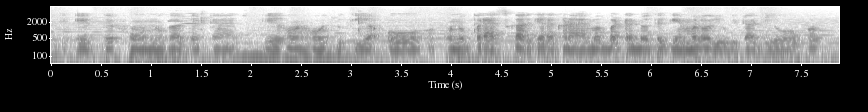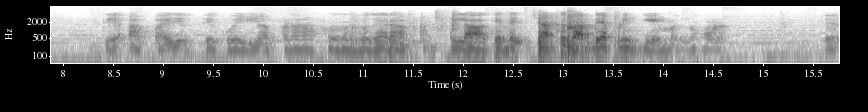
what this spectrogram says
ਤੇ ਇੱਕ ਤੇ ਫੋਨ ਨੂੰ ਕਰਦੇ ਅਟੈਚ ਇਹ ਹੁਣ ਹੋ ਚੁੱਕੀ ਆ ਆਫ ਉਹਨੂੰ ਪ੍ਰੈਸ ਕਰਕੇ ਰੱਖਣਾ ਹੈ। ਮੈਂ ਬਟਨ ਨੂੰ ਤੇ ਗੇਮਲ ਹੋ ਜੂਗੀ ਤੁਹਾਡੀ ਆਫ ਤੇ ਆਪਾਂ ਇਹਦੇ ਉੱਤੇ ਕੋਈ ਵੀ ਆਪਣਾ ਫੋਨ ਵਗੈਰਾ ਲਾ ਕੇ ਤੇ ਚੈੱਕ ਕਰਦੇ ਆਪਣੀ ਗੇਮਲ ਨੂੰ ਹੁਣ। ਫਿਰ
